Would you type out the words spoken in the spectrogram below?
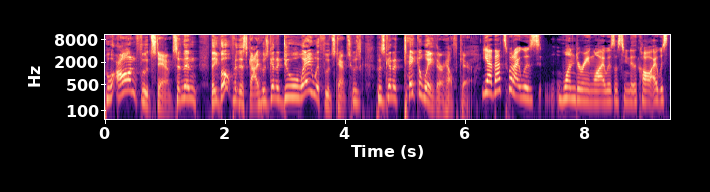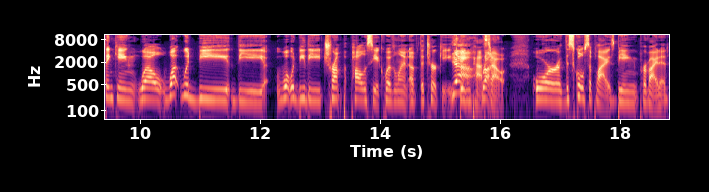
who are on food stamps, and then they vote for this guy who's going to do away with food stamps, who's who's going to take away their health care. Yeah, that's what I was wondering while I was listening to the call. I was thinking, well, what would be the what would be the Trump policy equivalent of the turkey Yeah, being passed right. out or the school supplies being provided?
